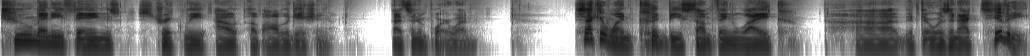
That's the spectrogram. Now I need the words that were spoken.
too many things strictly out of obligation. That's an important one. Second one could be something like uh, if there was an activity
